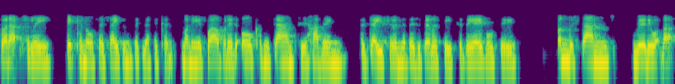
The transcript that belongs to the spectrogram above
But actually, it can also save them significant money as well. But it all comes down to having the data and the visibility to be able to understand really what that,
